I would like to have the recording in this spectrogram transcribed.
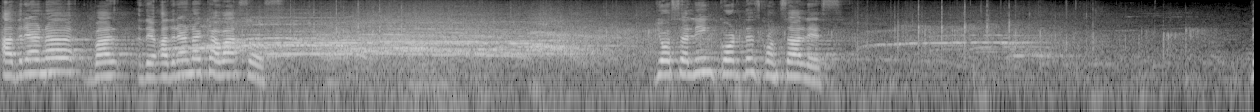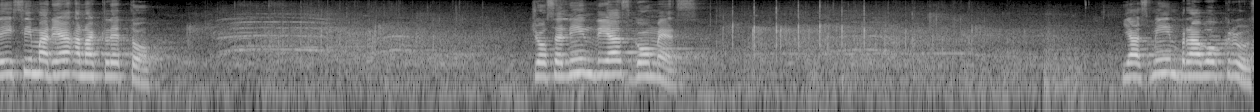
Adriana, de Adriana Cavazos. Jocelyn Cortes González. Daisy María Anacleto. Jocelyn Díaz Gómez. Yasmín Bravo Cruz.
